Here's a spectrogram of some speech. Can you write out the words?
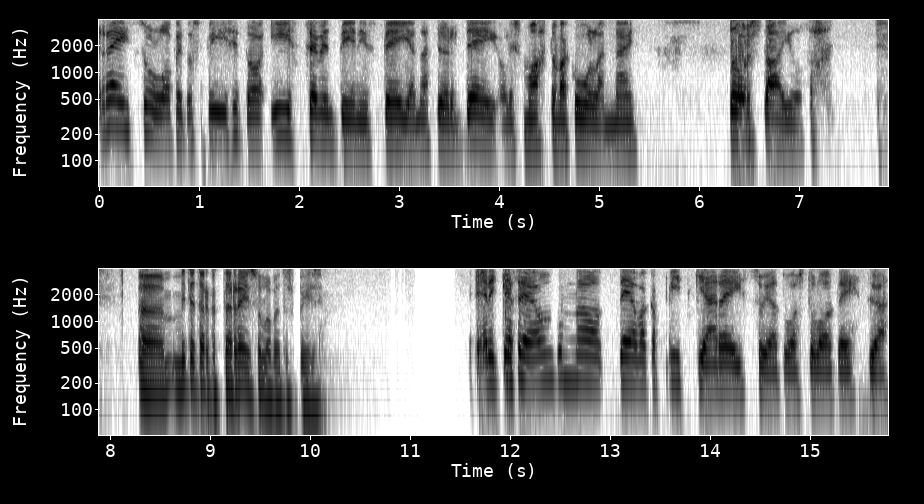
reissun lopetusbiisi, tuo East 17 Stay Another Day. Olisi mahtava kuulla näin torstai-ilta. Öö, mitä tarkoittaa reissulopetusbiisi? Eli se on, kun mä teen vaikka pitkiä reissuja tuossa tuloa tehtyä,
